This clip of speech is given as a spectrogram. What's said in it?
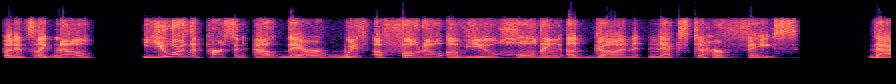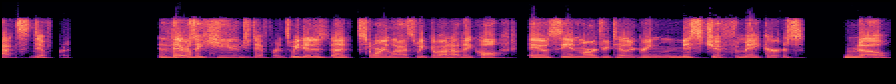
But it's like, no, you are the person out there with a photo of you holding a gun next to her face. That's different. There's a huge difference. We did a story last week about how they call AOC and Marjorie Taylor Greene mischief makers. No,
